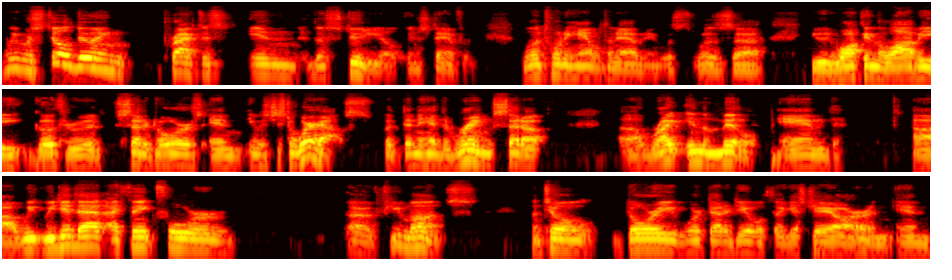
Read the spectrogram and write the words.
we were still doing practice in the studio in Stamford. 120 Hamilton Avenue was was uh, you would walk in the lobby, go through a set of doors, and it was just a warehouse. But then they had the ring set up uh, right in the middle, and uh, we we did that I think for a few months until Dory worked out a deal with I guess Jr. and and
